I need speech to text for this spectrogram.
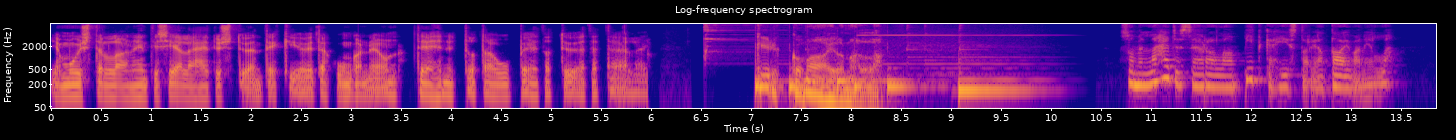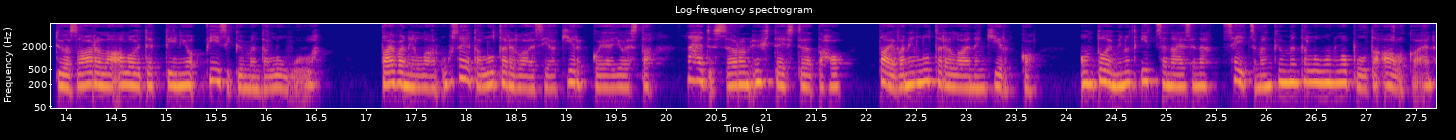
Ja muistellaan entisiä lähetystyöntekijöitä, kuinka ne on tehnyt tota upeata työtä täällä. Kirkko maailmalla. Suomen lähetysseuralla on pitkä historia Taivanilla. Työ saarella aloitettiin jo 50-luvulla. Taivanilla on useita luterilaisia kirkkoja, joista lähetysseuran yhteistyötaho Taivanin luterilainen kirkko on toiminut itsenäisenä 70-luvun lopulta alkaen.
